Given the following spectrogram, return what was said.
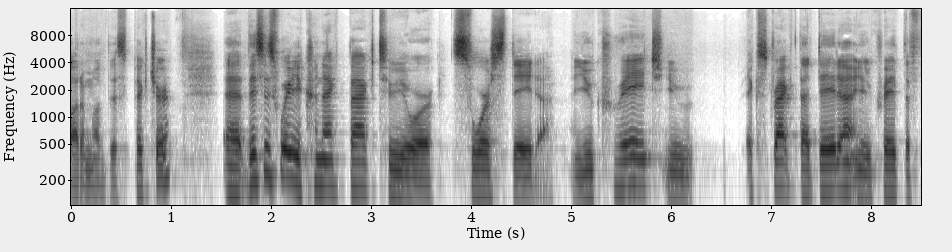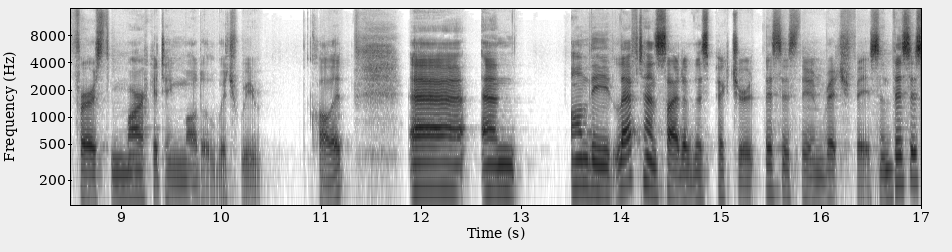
bottom of this picture. Uh, this is where you connect back to your source data. And you create, you extract that data, and you create the first marketing model, which we call it. Uh, and on the left-hand side of this picture, this is the enrich phase. And this is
